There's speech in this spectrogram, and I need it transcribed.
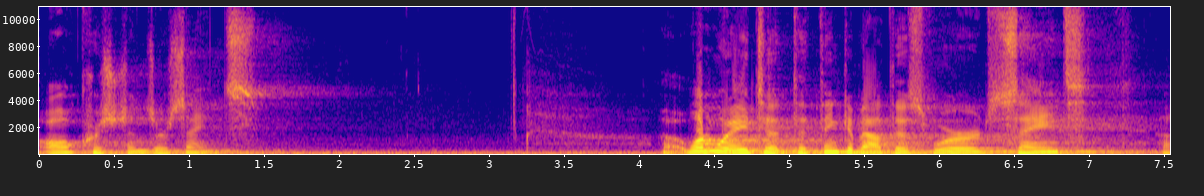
All Christians are saints. Uh, one way to, to think about this word, saint, uh,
